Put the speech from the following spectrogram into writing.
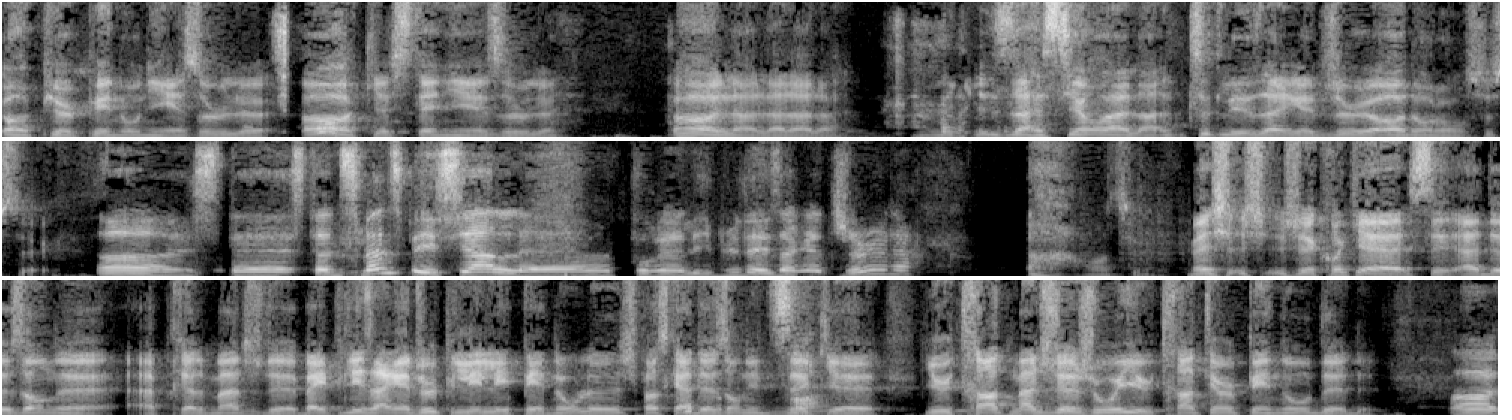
Ah, puis un péno niaiseux, là. Ah, que c'était niaiseux, là. Oh là là là là. L'égalisation à la- tous les arrêts de jeu. Ah non, non, ça c'était. Ah, c'était c'était une semaine spéciale euh, pour euh, les buts des arrêts de jeu. Là. Ah, mon Dieu. Mais je, je- je crois que c'est à deux zones euh, après le match de. Ben, puis les arrêts de jeu, puis les, les pénaux, là. Je pense qu'à deux zones, il disait Ouais. qu'il y a eu 30 matchs de jouer, il y a eu 31 pénaux de, de, Ah,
